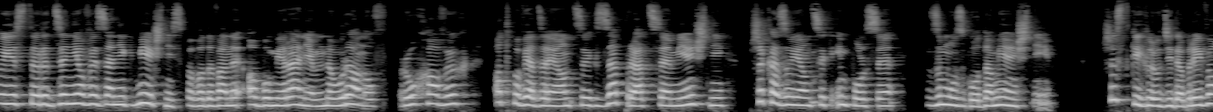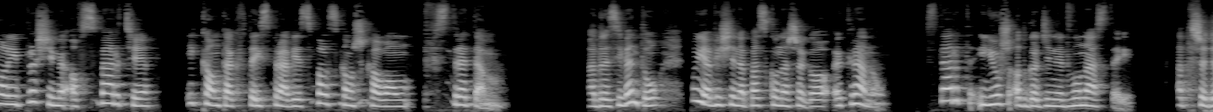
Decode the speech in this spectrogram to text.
To jest rdzeniowy zanik mięśni spowodowany obumieraniem neuronów ruchowych odpowiadających za pracę mięśni przekazujących impulsy z mózgu do mięśni. Wszystkich ludzi dobrej woli prosimy o wsparcie i kontakt w tej sprawie z Polską Szkołą w Stretam. Adres eventu pojawi się na pasku naszego ekranu. Start już od godziny 12. A 3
